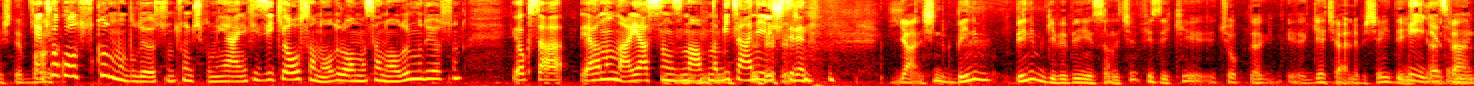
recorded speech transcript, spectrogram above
işte bank... yani çok old school mu buluyorsun Tunç bunu yani fiziki olsa ne olur olmasa ne olur mu diyorsun? Yoksa ya hanımlar yastığınızın altına bir tane iliştirin. yani şimdi benim benim gibi bir insan için fiziki çok da e, geçerli bir şey değil. Değil, yani ben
